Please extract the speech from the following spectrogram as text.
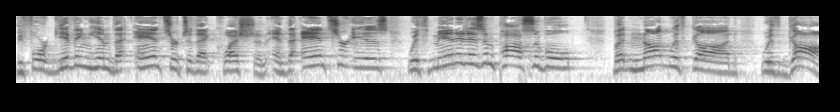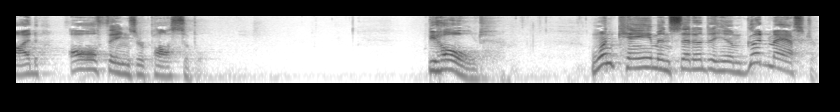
before giving him the answer to that question. And the answer is with men it is impossible, but not with God. With God, all things are possible. Behold, one came and said unto him, Good master,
